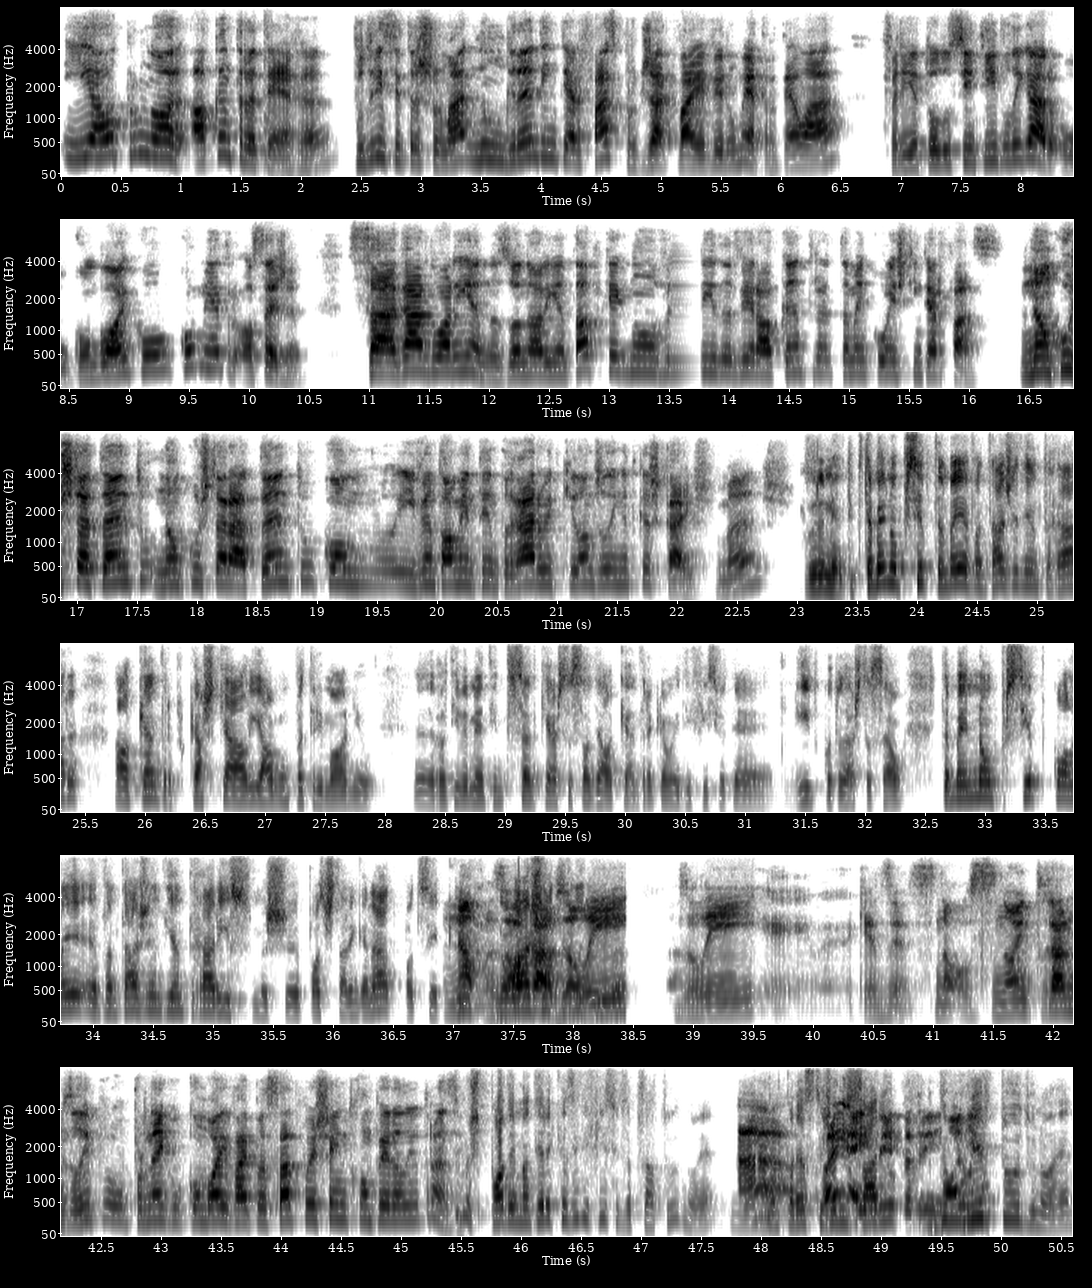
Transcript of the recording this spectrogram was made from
E há outro menor, Alcântara Terra poderia se transformar num grande interface, porque já que vai haver um metro até lá, faria todo o sentido ligar o comboio com, com o metro. Ou seja, Se há Agar do Oriente na zona oriental, porque é que não haveria de haver Alcântara também com este interface? Não custa tanto, não custará tanto como eventualmente enterrar 8 km da linha de Cascais, mas... Seguramente. E que também não percebo também a vantagem de enterrar Alcântara, porque acho que há ali algum património relativamente interessante que é a estação de Alcântara, que é um edifício até bonito, com toda a estação. Também não percebo qual é a vantagem de enterrar isso, mas uh, pode estar enganado, pode ser que não, mas, não haja Carlos, ali, mas ali é quer dizer, se não, se não enterrarmos ali, por nem que o comboio vai passar depois sem interromper ali o trânsito. Sim, mas podem manter aqueles edifícios, apesar de tudo, não é? Ah, não, parece que seja necessário demolir tudo, não é?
